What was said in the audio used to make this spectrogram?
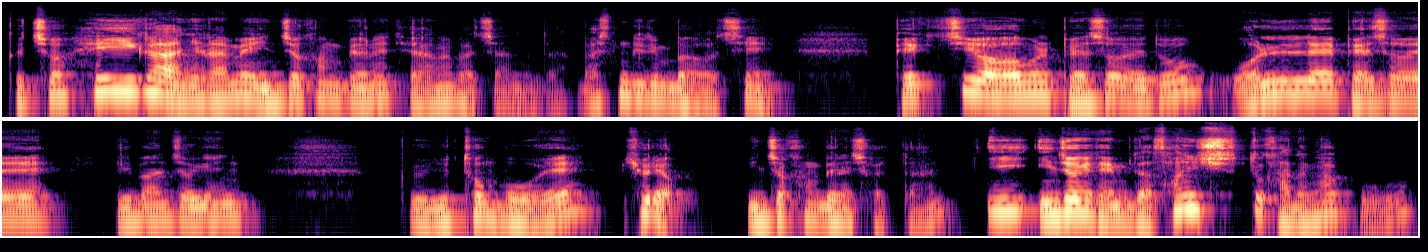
그렇죠? 회의가 아니라면 인적 항변의 대항을 받지 않는다. 말씀드린 바와 같이 백지와 어음을 배서해도 원래 배서의 일반적인 그 유통보호의 효력, 인적 항변의 절단 이 인정이 됩니다. 선시도 가능하고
